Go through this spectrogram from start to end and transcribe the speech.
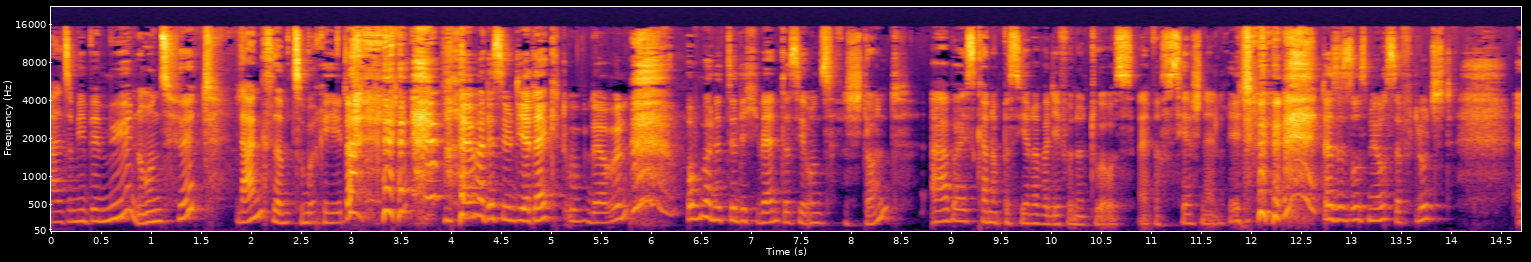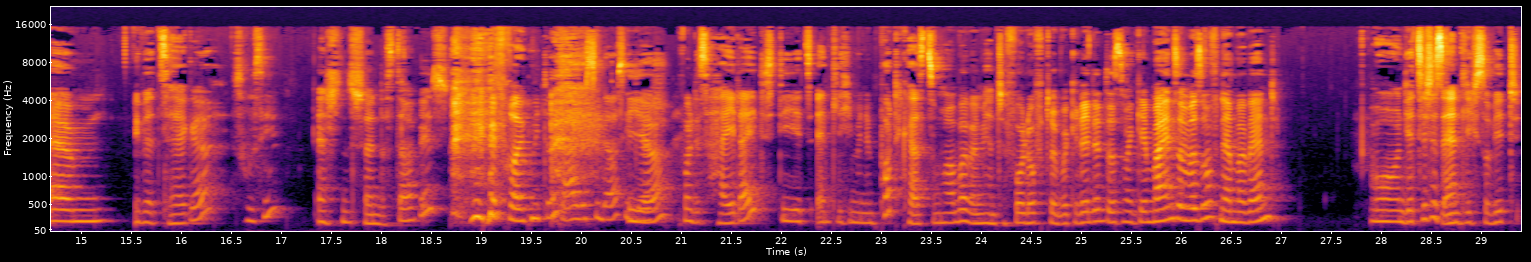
Also wir bemühen uns heute langsam zum Reden, weil wir das im Dialekt aufnehmen und man natürlich wendet, dass ihr uns verstand aber es kann auch passieren, weil ihr von Natur aus einfach sehr schnell redet, dass es aus mir auch so flutscht. Ähm, ich würde sagen, Susi, erstens schön, dass du da bist. Freut mich total, dass du da bist. Ja, voll das Highlight, die jetzt endlich in meinem Podcast zum haben, weil wir haben schon voll oft drüber geredet, dass wir gemeinsam was aufnehmen wollen. Und jetzt ist es endlich so weit,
